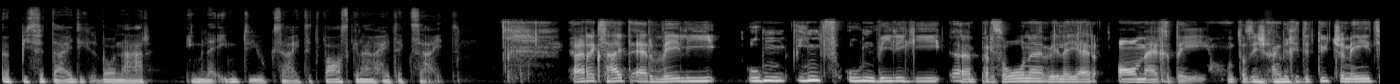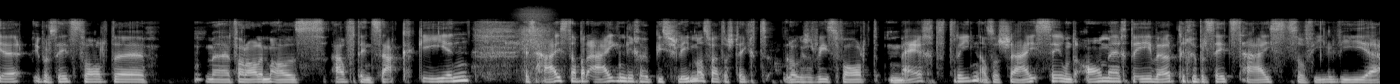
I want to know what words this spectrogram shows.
etwas verteidigt, was er in einem Interview gesagt hat. Was genau hat er gesagt? Ja, er hat gesagt, er will um impfunwillige äh, Personen will er emmerder. Und das ist mhm. eigentlich in den deutschen Medien übersetzt worden vor allem als auf den Sack gehen. Es heißt aber eigentlich etwas Schlimmes, weil da steckt logischerweise das Wort Mächt drin, also Scheiße und Amerde wörtlich übersetzt heißt so viel wie äh,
